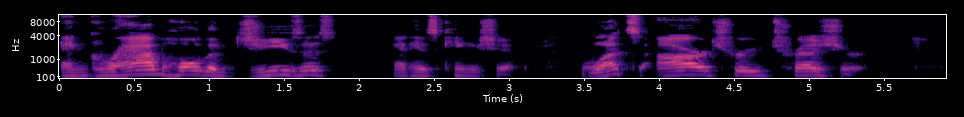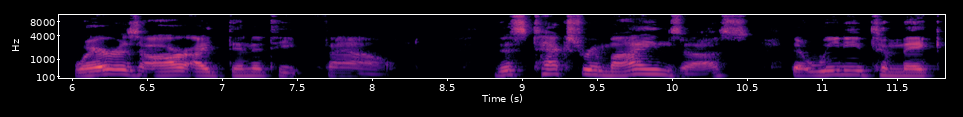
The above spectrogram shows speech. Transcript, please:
and grab hold of Jesus and his kingship. What's our true treasure? Where is our identity found? This text reminds us that we need to make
